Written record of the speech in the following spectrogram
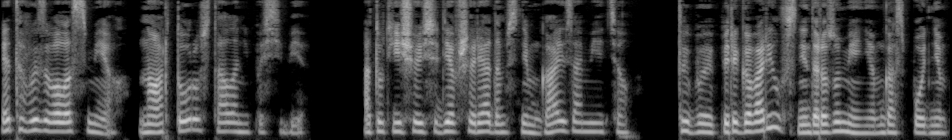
Это вызвало смех, но Артуру стало не по себе. А тут еще и сидевший рядом с ним Гай заметил: "Ты бы переговорил с недоразумением Господним.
